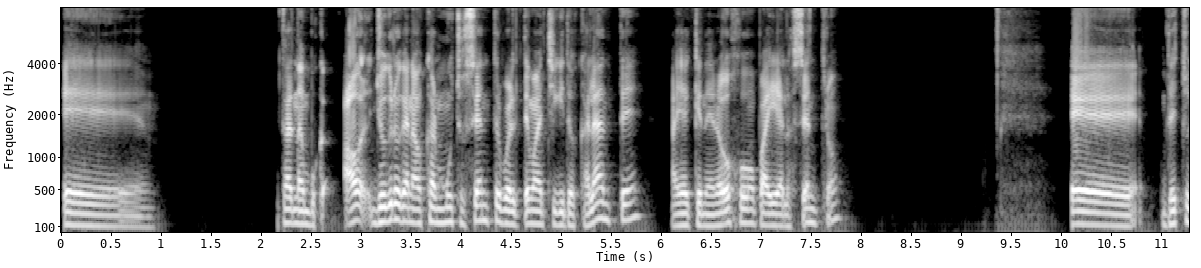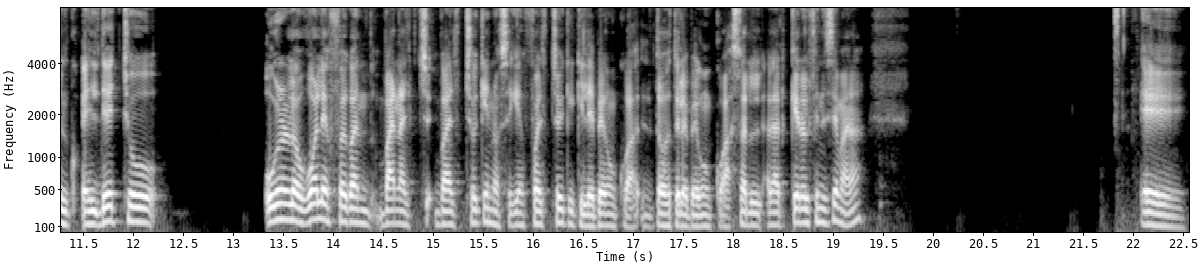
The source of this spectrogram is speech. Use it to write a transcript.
Eh, yo creo que van a buscar mucho centro por el tema del chiquito escalante. Ahí hay que tener ojo para ir a los centros. Eh, de hecho, el, de hecho, uno de los goles fue cuando van al, va al choque, no sé quién fue el choque, que le pegó un todo esto le pegó un cuazo al, arquero el fin de semana. Eh,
